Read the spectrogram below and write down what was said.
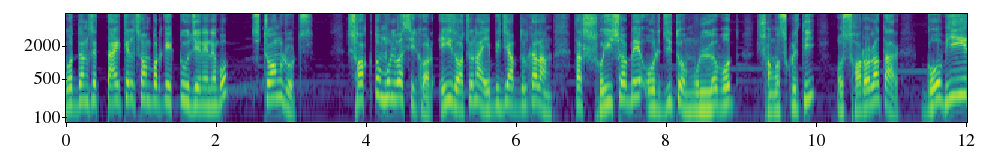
গদ্যাংশের টাইটেল সম্পর্কে একটু জেনে নেব। স্ট্রং রুটস শক্ত মূল বা শিকড় এই রচনা এপিজে আব্দুল কালাম তার শৈশবে অর্জিত মূল্যবোধ, সংস্কৃতি ও সরলতার গভীর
